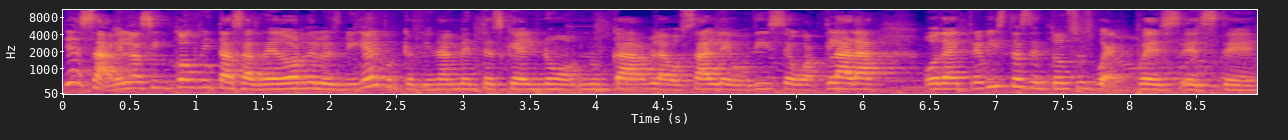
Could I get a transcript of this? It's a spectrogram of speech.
Ya saben, las incógnitas alrededor de Luis Miguel, porque finalmente es que él no nunca habla o sale o dice o aclara o da entrevistas. Entonces, bueno, pues este,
